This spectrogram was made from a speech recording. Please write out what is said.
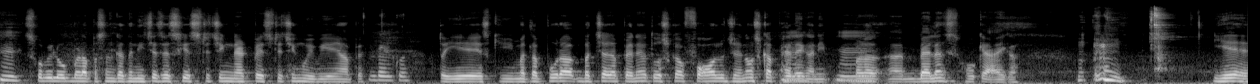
हम्म, इसको भी लोग बड़ा पसंद करते हैं। नीचे से इसकी स्टिचिंग नेट पे स्टिचिंग हुई भी है यहाँ पे। बिल्कुल। तो ये इसकी मतलब पूरा बच्चा जब पहने तो उसका फॉल जो है ना उसका फैलेगा नहीं। बड़ा बैलेंस होके आएगा। ये है।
